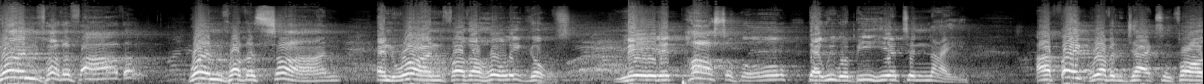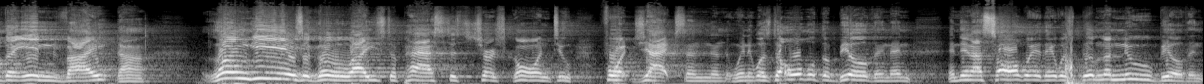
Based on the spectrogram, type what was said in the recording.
One for the Father, one for the Son, and one for the Holy Ghost. Made it possible that we would be here tonight. I thank Reverend Jackson for the invite. Uh, long years ago, I used to pass this church going to Fort Jackson and when it was the old building, and, and then I saw where they was building a new building.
